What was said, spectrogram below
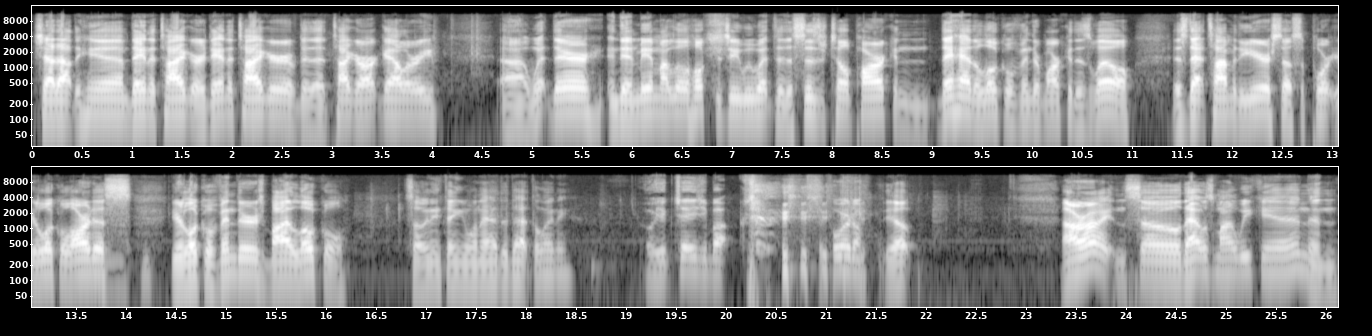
Shout out to him. Dana Tiger, or Dana Tiger of the Tiger Art Gallery. Uh, went there, and then me and my little Hoktaji, we went to the Scissortail Park, and they had a local vendor market as well it's that time of the year, so support your local artists, mm-hmm. your local vendors, buy local. So, anything you want to add to that, Delaney? Oh, you change your box. support them. Yep. All right, and so that was my weekend, and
